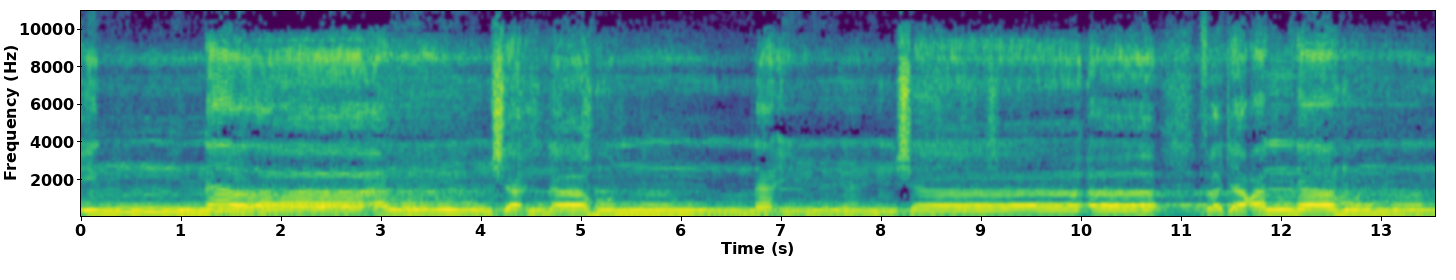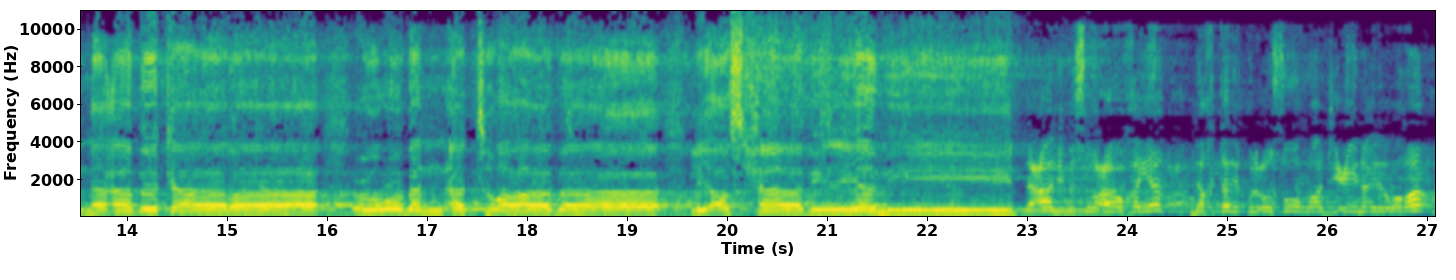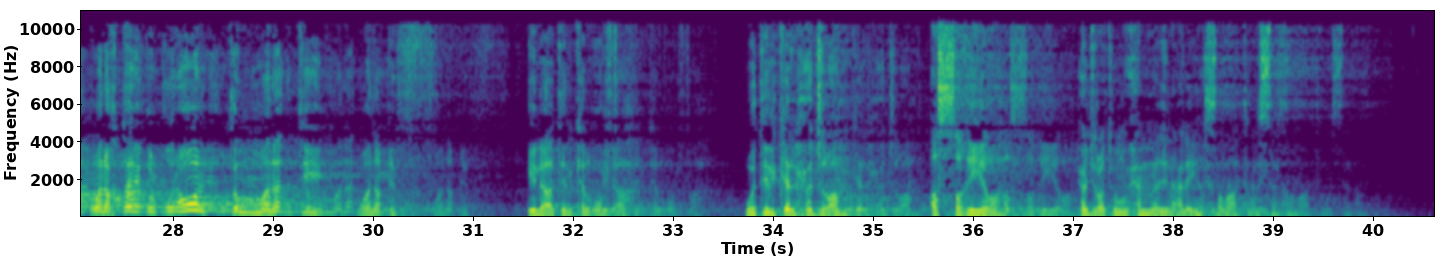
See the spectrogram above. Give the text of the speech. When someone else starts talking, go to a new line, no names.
إنا أنشأناهن إن شاء فجعلناهن أبكارا عربا أترابا لأصحاب اليمين
تعالي بسرعة أخية نخترق العصور راجعين إلى الوراء ونخترق القرون ثم نأتي ونقف إلى تلك الغرفة وتلك الحجرة الصغيرة. حجرة محمد عليه الصلاة والسلام.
